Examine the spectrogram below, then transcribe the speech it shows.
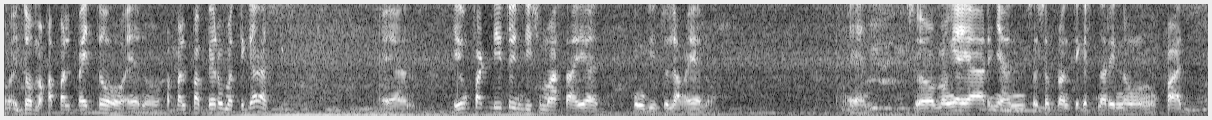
Oh, ito, makapal pa ito. Ayan, oh. Makapal pa pero matigas. Ayan. Yung part dito hindi sumasayad. Yung dito lang, ayan, oh. Ayan. So, mangyayari niyan, so sobrang tigas na rin ng pads.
